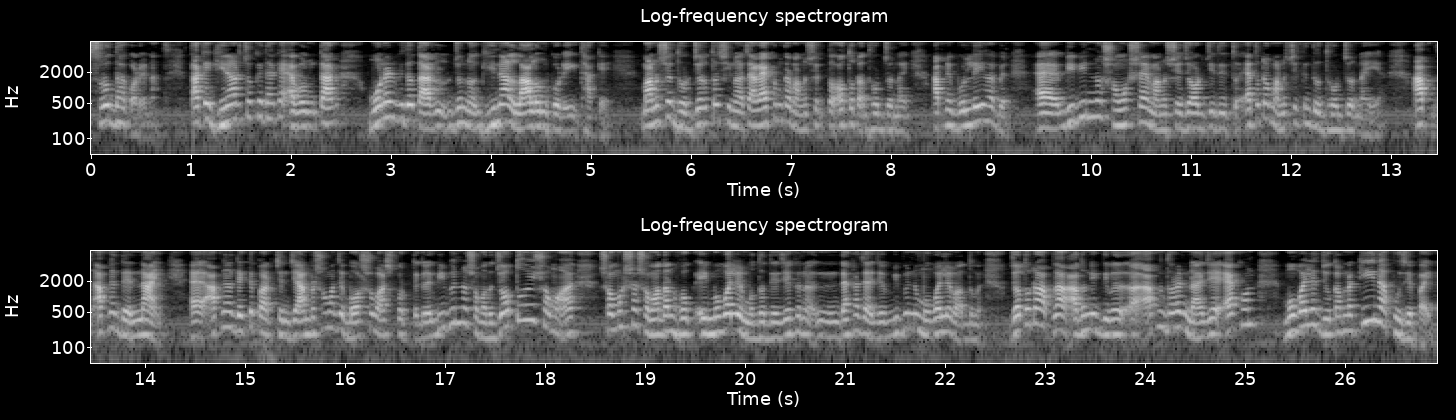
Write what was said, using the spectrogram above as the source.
শ্রদ্ধা করে না। তাকে ঘৃণার চোখে থাকে এবং তার মনের ভিতর তার জন্য ঘৃণা লালন করেই থাকে। মানুষের ধৈর্যের তো সীমা আছে, আর এখনকার মানুষের তো অতটা ধৈর্য নাই। আপনি বললেই হবে বিভিন্ন সমস্যায় মানুষের জর্জরিত, এতটা মানুষের কিন্তু ধৈর্য নাই। আপ- আপনাদের নাই। আপনারা দেখতে পাচ্ছেন যে আমরা সমাজে বসবাস করতে গেলে বিভিন্ন সমাজে যতই সময় সমস্যার সমাধান হোক এই মোবাইলের মধ্য দিয়ে, যেখানে দেখা যায় যে বিভিন্ন মোবাইলের মাধ্যমে যতটা আপনার আধুনিক আপনি ধরেন না যে এখন মোবাইলের যুগ আমরা কী না খুঁজে পাই।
